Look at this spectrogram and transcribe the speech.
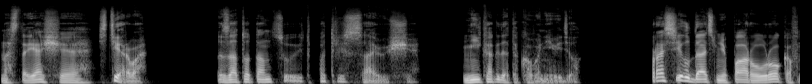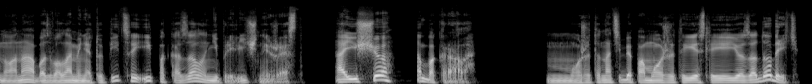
Настоящая стерва. Зато танцует потрясающе. Никогда такого не видел. Просил дать мне пару уроков, но она обозвала меня тупицей и показала неприличный жест. А еще обокрала. Может, она тебе поможет, если ее задобрить?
